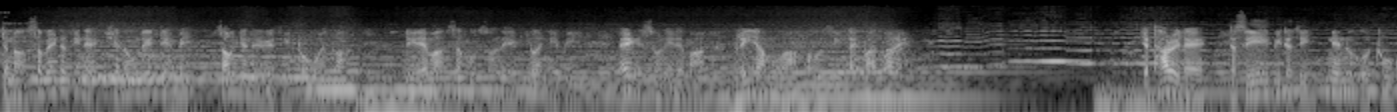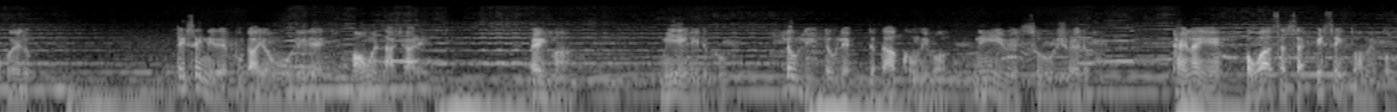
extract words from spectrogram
ကျွန်တော်စပိန်တစ်စီးနဲ့ရေလုံးလေးတင်ပြီးစောင်းညနေတွေစီတိုးဝင်သွားလေထဲမှာစက်မှုစွန်လေးလွတ်နေပြီးအဲ့ဒီစွန်လေးထဲမှာသတိရမှုကခုန်စီလိုက်ပါသွားတယ်ယထာတွေလည်းတစည်းပြီးတစည်းနှင်းလူကိုထိုးခွဲလို့တိတ်ဆိတ်နေတဲ့ပူတာယုံကိုလေးတဲ့မောင်းဝင်လာကြတယ်။ အဲ့ဒီမှာမီးအိမ်လေးတစ်ခုလှုပ်လီလှုပ်လက်တသားခုံလေးပေါ်နှင်းရည်တွေဆူရွှဲလို့ထိုင်လိုက်ရင်ဘဝအဆက်ဆက်အိတ်စိတ်သွားမယ်ပေါ့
